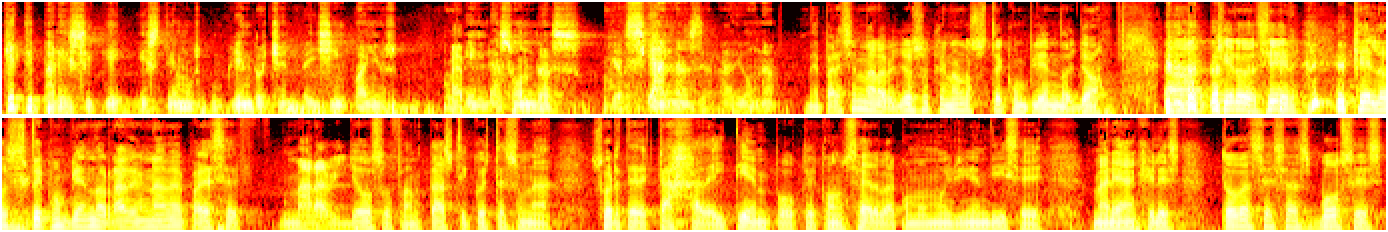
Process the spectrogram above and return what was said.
¿qué te parece que estemos cumpliendo 85 años en las ondas hercianas de Radio UNAM? Me parece maravilloso que no los esté cumpliendo yo. Ah, quiero decir que los esté cumpliendo Radio UNAM me parece maravilloso, fantástico. Esta es una suerte de caja del tiempo que conserva, como muy bien dice María Ángeles, todas esas voces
